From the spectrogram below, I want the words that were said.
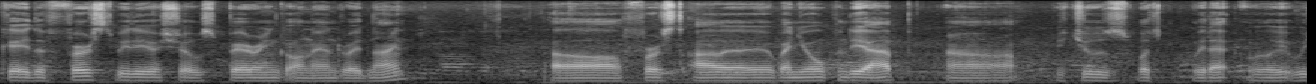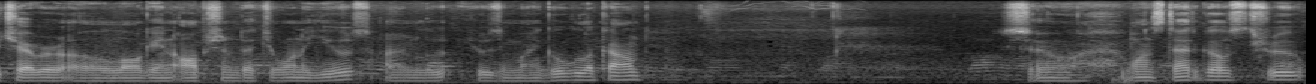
Okay, the first video shows pairing on Android 9. Uh, first, uh, when you open the app, uh, you choose what, whichever uh, login option that you want to use. I'm using my Google account. So once that goes through,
